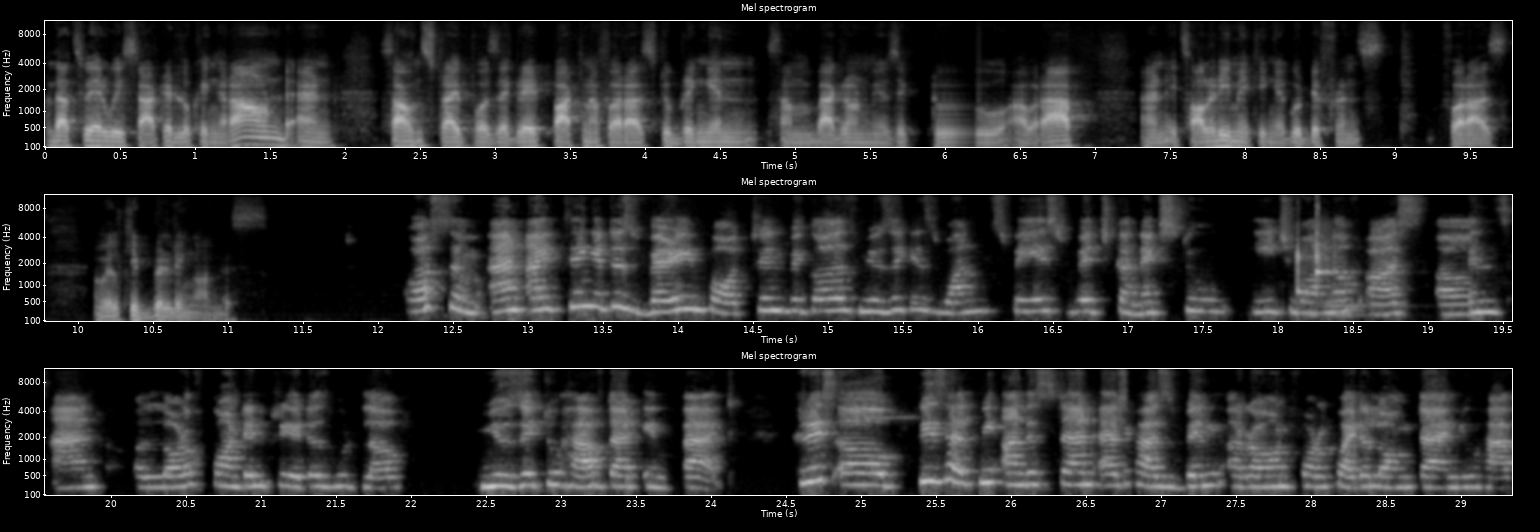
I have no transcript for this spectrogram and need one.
That's where we started looking around, and Soundstripe was a great partner for us to bring in some background music to our app and it's already making a good difference for us and we'll keep building on this. Awesome. And i think it is very important because music is one space which connects to each one of us uh, and a lot of content creators would love music to have that impact. Chris uh, please help me understand as has been around for quite a long time you have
